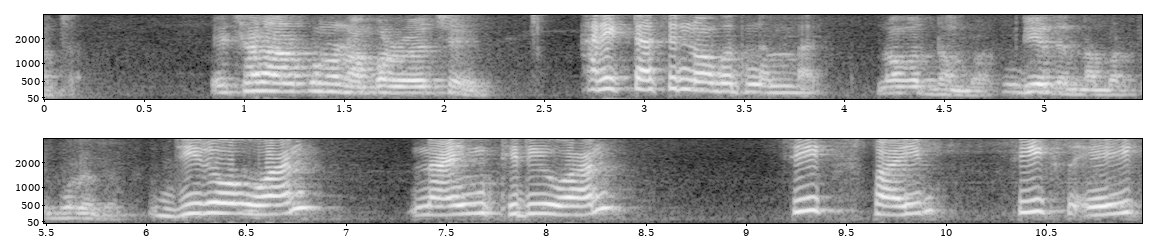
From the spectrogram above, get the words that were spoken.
আচ্ছা এছাড়া আর কোনো নাম্বার রয়েছে? আরেকটা আছে নগদ নাম্বার। নগদ নাম্বার দিয়ে দেন নাম্বারটি বলে দেন। Zero one nine three one six five six eight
